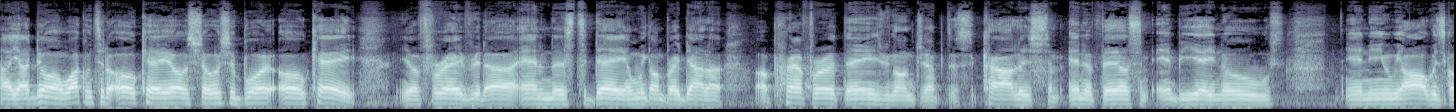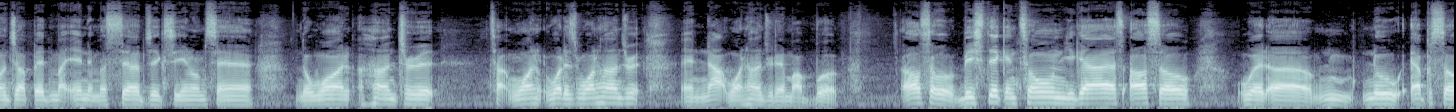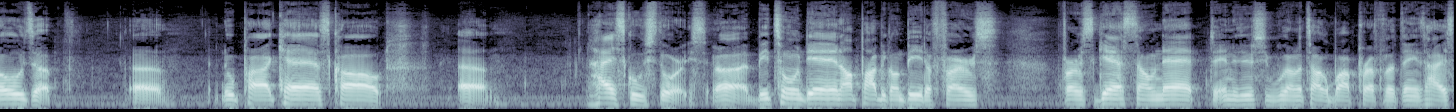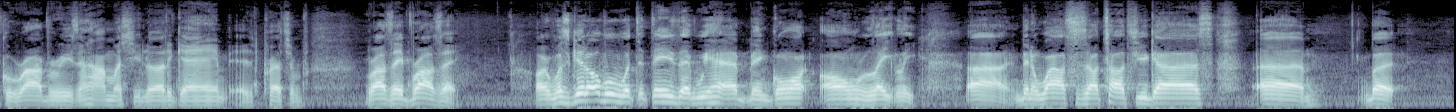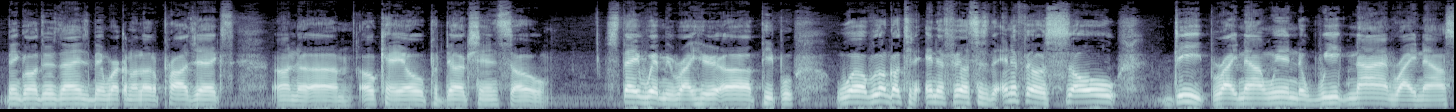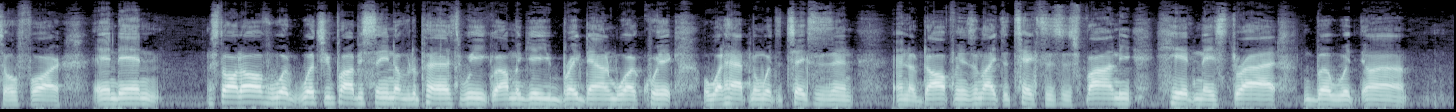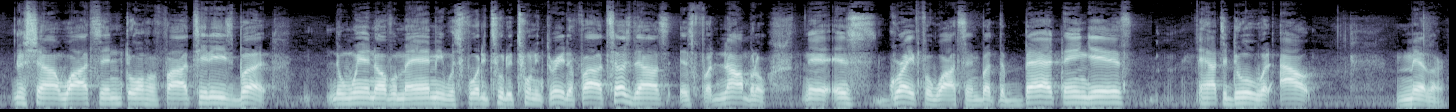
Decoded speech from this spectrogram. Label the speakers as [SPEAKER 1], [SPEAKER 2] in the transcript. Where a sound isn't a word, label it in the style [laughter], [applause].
[SPEAKER 1] How y'all doing? Welcome to the OKO show. It's your boy OK, your favorite uh, analyst today, and we're gonna break down a, a plethora of things. We're gonna jump to some college, some NFL, some NBA news, and then we always gonna jump into my into my subjects. You know what I'm saying? The 100, top one. What is 100 and not 100 in my book. Also, be sticking tuned, you guys. Also, with uh, new episodes of uh, new podcast called uh, High School Stories. Uh, be tuned in. I'm probably gonna be the first first guest on that to introduce you. We're gonna talk about preferred things, high school rivalries, and how much you love the game. Is pressure, Raze Braze. All right, let's get over with the things that we have been going on lately. Uh, been a while since I talked to you guys, uh, but been going through things. Been working on other projects on the um, OKO production. So stay with me right here, uh, people. Well, we're gonna go to the NFL since the NFL is so deep right now. We're in the week nine right now so far, and then start off with what you probably seen over the past week. I'm gonna give you breakdown real quick of what happened with the Texans and and the Dolphins. And like the Texans is finally hitting a stride, but with uh, Deshaun Watson throwing for five TDs, but the win over Miami was 42 to 23. The five touchdowns is phenomenal. It's great for Watson, but the bad thing is they have to do it without Miller.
